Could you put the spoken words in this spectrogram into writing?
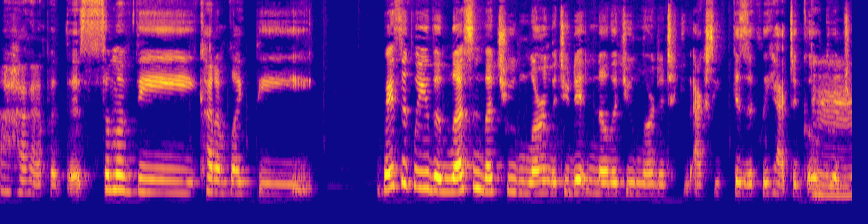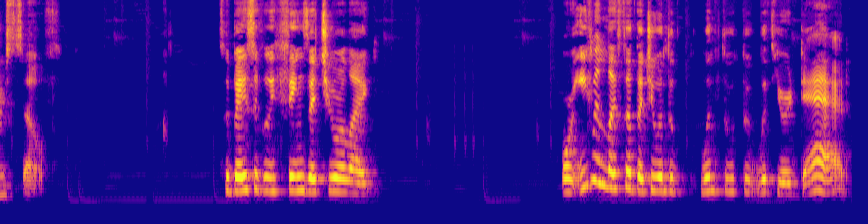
how can I put this? Some of the kind of like the basically the lesson that you learned that you didn't know that you learned until you actually physically had to go mm. through it mm. yourself. So basically, things that you were like, or even like stuff that you went through went through, through with your dad.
